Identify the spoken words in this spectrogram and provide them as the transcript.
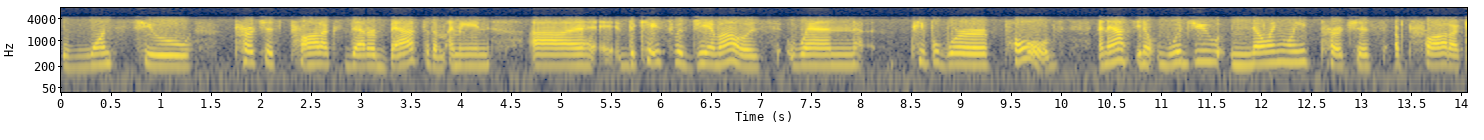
wants to purchase products that are bad for them. I mean, uh, the case with GMOs, when people were polled and asked, you know, would you knowingly purchase a product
